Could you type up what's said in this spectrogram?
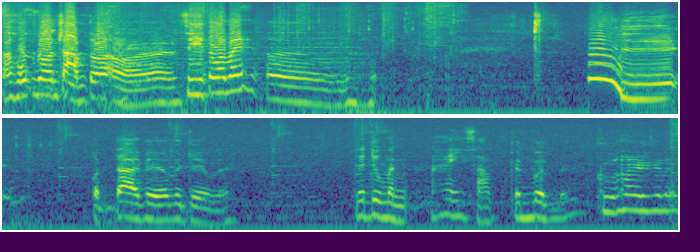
อะฮุกโดนสามตัวอ๋อสี่ตัวไหมเออกดได้เพลย์เกมเลย แล้วดูมันให้ซับกันหมดเลยกูให้กันแล้ว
